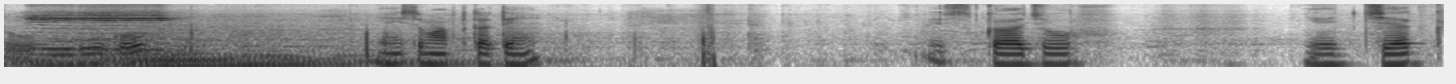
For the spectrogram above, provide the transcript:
तो वीडियो को यहीं समाप्त करते हैं। इसका जो ये जैक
